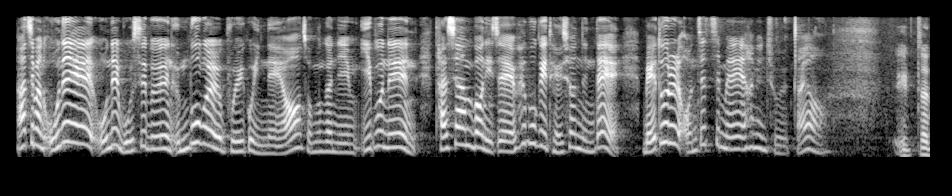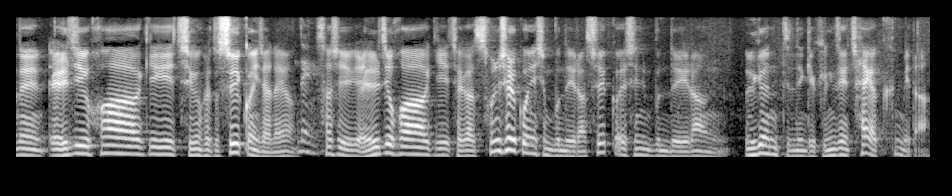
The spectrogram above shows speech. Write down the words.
하지만 오늘 오늘 모습은 음봉을 보이고 있네요. 전문가님, 이분은 다시 한번 이제 회복이 되셨는데 매도를 언제쯤에 하면 좋을까요? 일단은 LG 화학이 지금 그래도 수익권이잖아요. 네. 사실 LG 화학이 제가 손실권이신 분들이랑 수익권이신 분들이랑 의견 듣는 게 굉장히 차이가 큽니다.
